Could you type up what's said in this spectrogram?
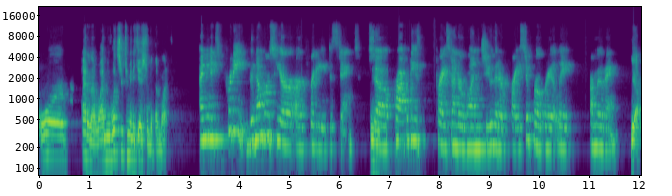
or I don't know. I mean, what's your communication with them like? I mean, it's pretty. The numbers here are pretty distinct. So mm-hmm. properties priced under one two that are priced appropriately are moving. Yeah.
